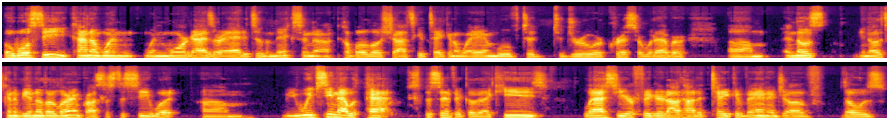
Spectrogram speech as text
But we'll see kind of when when more guys are added to the mix and a couple of those shots get taken away and moved to to Jrue or Khris or whatever. Um, and those, you know, it's going to be another learning process to see what um, we've seen that with Pat specifically. Like he's last year figured out how to take advantage of those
